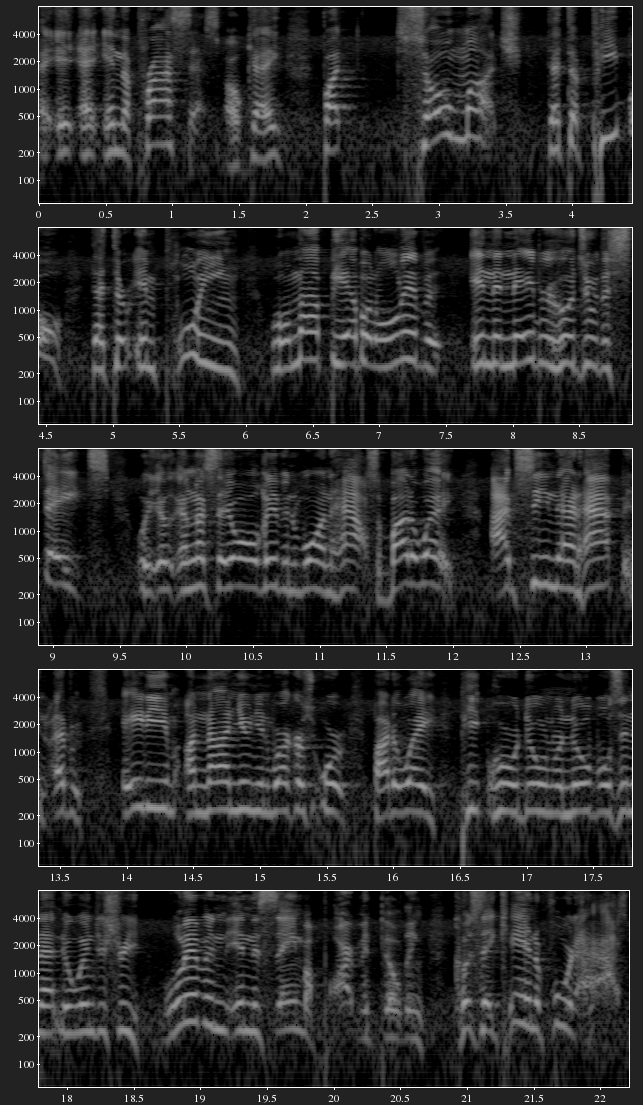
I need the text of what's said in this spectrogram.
in, in the process, okay, but so much that the people that they're employing will not be able to live in the neighborhoods or the states unless they all live in one house. And by the way, I've seen that happen. Every 80 non-union workers, or by the way, people who are doing renewables in that new industry, living in the same apartment building because they can't afford a house.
